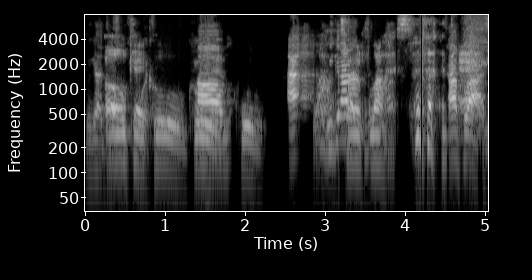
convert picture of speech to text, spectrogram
We got. Oh, okay, sports. cool, cool, um, cool. I, wow, we got time flies. time flies.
